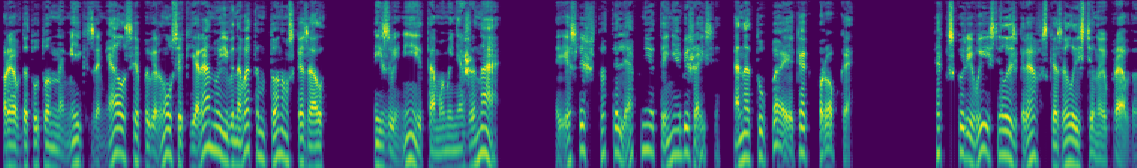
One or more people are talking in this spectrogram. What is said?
Правда, тут он на миг замялся, повернулся к Ярану и виноватым тоном сказал, «Извини, там у меня жена, если что-то ляпнет, ты не обижайся. Она тупая, как пробка. Как вскоре выяснилось, граф сказал истинную правду.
